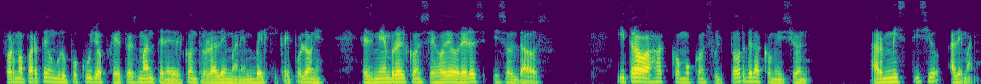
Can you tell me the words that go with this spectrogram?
Forma parte de un grupo cuyo objeto es mantener el control alemán en Bélgica y Polonia es miembro del Consejo de Obreros y Soldados y trabaja como consultor de la Comisión Armisticio Alemán,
